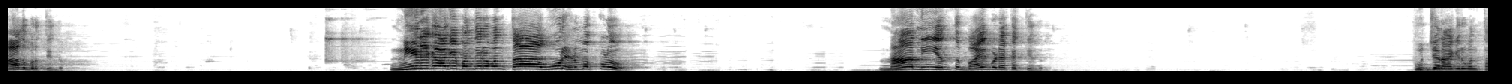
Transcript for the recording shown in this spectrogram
ಹಾದು ಬರ್ತಿದ್ರು. ನೀರಿಗಾಗಿ ಬಂದಿರುವಂತ ಊರ ಹೆಣ್ಮಕ್ಕಳು ನಾ ನೀ ಅಂತ ಬಾಯಿ ಬಿಡಕತ್ತಿದ್ದು ಪೂಜ್ಯರಾಗಿರುವಂಥ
